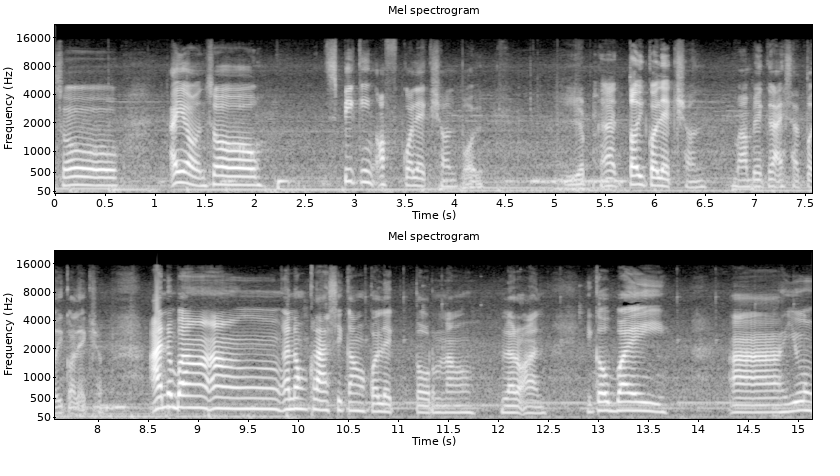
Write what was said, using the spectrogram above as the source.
So, ayun. So, speaking of collection, Paul. Yep. ah, toy collection. Mabalik tayo sa toy collection. Ano ba ang, anong klase kang collector ng laruan? Ikaw ba'y ah yung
